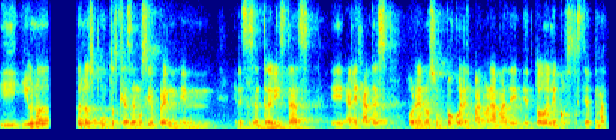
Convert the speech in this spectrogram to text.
Y, y uno de los puntos que hacemos siempre en, en, estas entrevistas, eh, Alejandra, es ponernos un poco en el panorama de, todo el ecosistema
